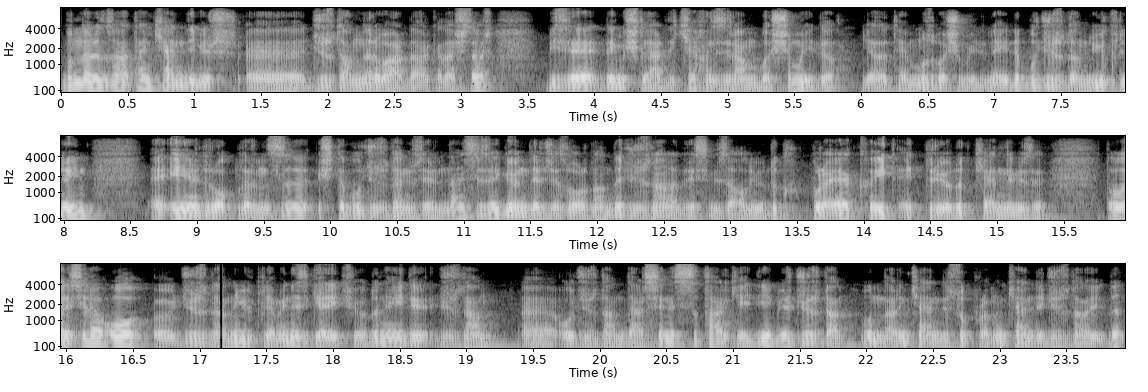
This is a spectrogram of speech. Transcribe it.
bunların zaten kendi bir e, cüzdanları vardı arkadaşlar. Bize demişlerdi ki Haziran başı mıydı ya da Temmuz başı mıydı neydi bu cüzdanı yükleyin. E, airdroplarınızı işte bu cüzdan üzerinden size göndereceğiz. Oradan da cüzdan adresimizi alıyorduk. Buraya kayıt ettiriyorduk kendimizi. Dolayısıyla o e, cüzdanı yüklemeniz gerekiyordu. Neydi cüzdan? E, o cüzdan derseniz Starkey diye bir cüzdan. Bunların kendi Supra'nın kendi cüzdanıydı.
